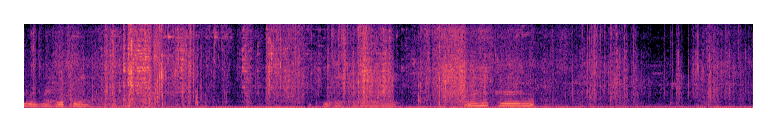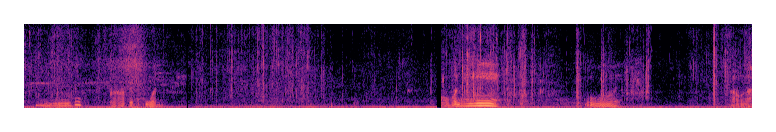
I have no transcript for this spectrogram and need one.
หลุนมา เฮ็ดเลยคือเฮ็ดอะไรน้องไม่เพิงโอ้กาแบบอ้วนวันนี้ โอ้ยเอาละ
